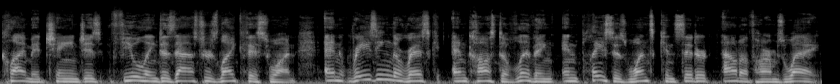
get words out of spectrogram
climate change is fueling disasters like this one and raising the risk and cost of living in places once considered out of harm's way.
